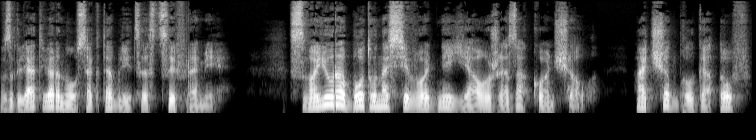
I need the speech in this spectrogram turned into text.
Взгляд вернулся к таблице с цифрами. Свою работу на сегодня я уже закончил. Отчет был готов,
